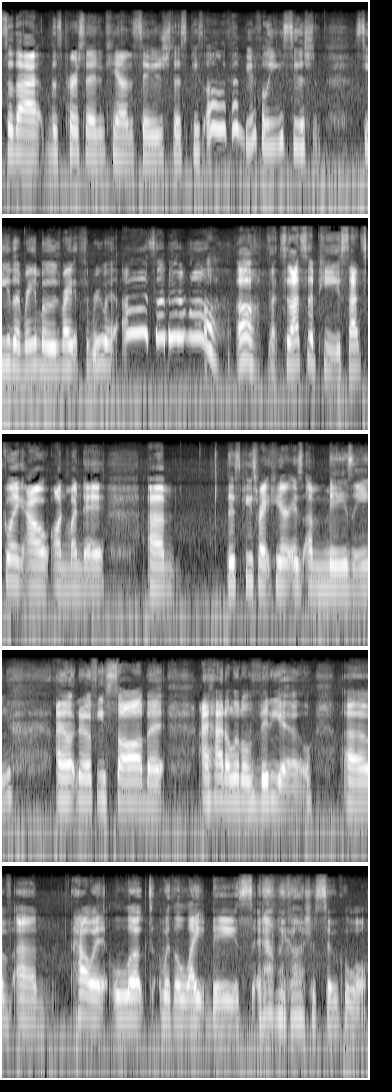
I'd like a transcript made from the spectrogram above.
so that this person can sage this piece. Oh, look how beautiful. You can see the, see the rainbows right through it. Oh, it's so beautiful. Oh, so that's the piece. That's going out on Monday. Um, this piece right here is amazing. I don't know if you saw, but I had a little video of um, how it looked with a light base, and oh my gosh, it's so cool.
